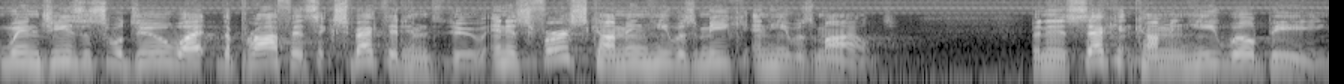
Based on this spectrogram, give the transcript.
when Jesus will do what the prophets expected him to do. In his first coming, he was meek and he was mild. But in his second coming, he will be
